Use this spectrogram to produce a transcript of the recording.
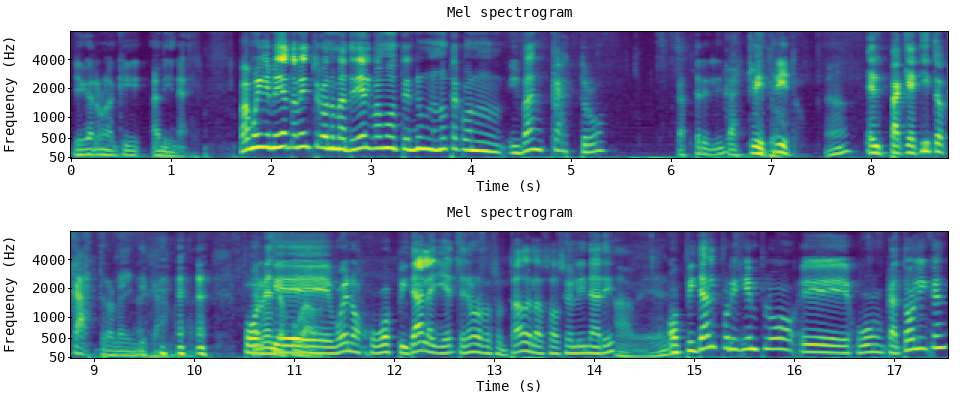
llegaron aquí a Linares. Vamos a ir inmediatamente con el material. Vamos a tener una nota con Iván Castro. Castrelli. Castrito. Trito. ¿ah? El paquetito Castro la indicamos. Porque, jugador. bueno, jugó Hospital ayer. Tenemos los resultados de la Asociación Linares. A ver. Hospital, por ejemplo, eh, jugó con Católica.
